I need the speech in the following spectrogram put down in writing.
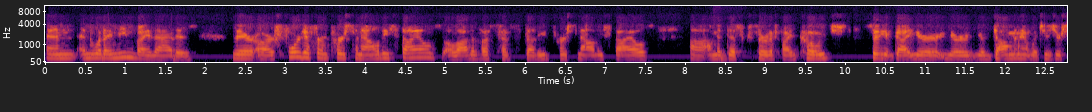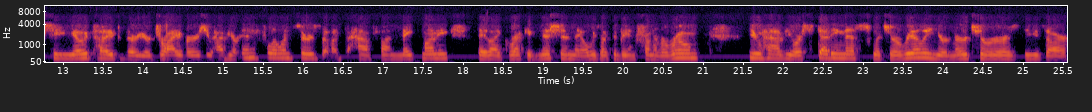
and and what I mean by that is there are four different personality styles. A lot of us have studied personality styles. Uh, I'm a DISC certified coach. So you've got your your your dominant, which is your CEO type. They're your drivers. You have your influencers that like to have fun, make money. They like recognition. They always like to be in front of a room. You have your steadiness, which are really your nurturers. These are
